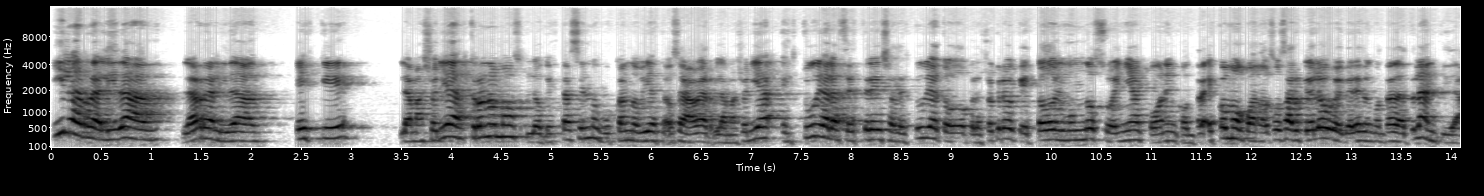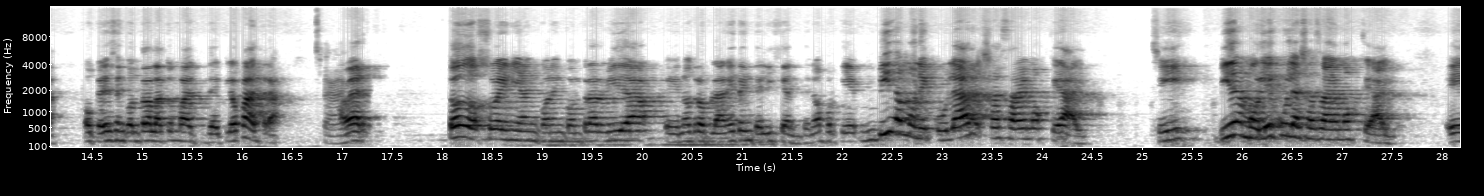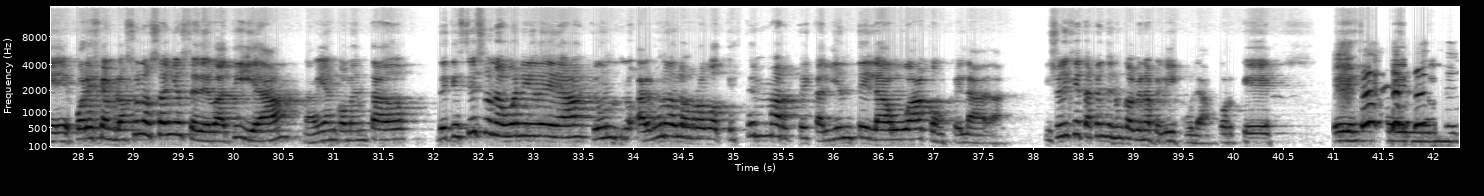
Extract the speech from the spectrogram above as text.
Y la realidad, la realidad es que la mayoría de astrónomos lo que está haciendo es buscando vida, o sea, a ver, la mayoría estudia las estrellas, estudia todo, pero yo creo que todo el mundo sueña con encontrar, es como cuando sos arqueólogo y querés encontrar la Atlántida o querés encontrar la tumba de Cleopatra. A ver, todos sueñan con encontrar vida en otro planeta inteligente, ¿no? Porque vida molecular ya sabemos que hay, ¿sí? Vida molécula ya sabemos que hay. Eh, por ejemplo, hace unos años se debatía, me habían comentado, de que si es una buena idea que alguno de los robots que esté en Marte caliente el agua congelada. Y yo dije, esta gente nunca vio una película, porque... Este,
